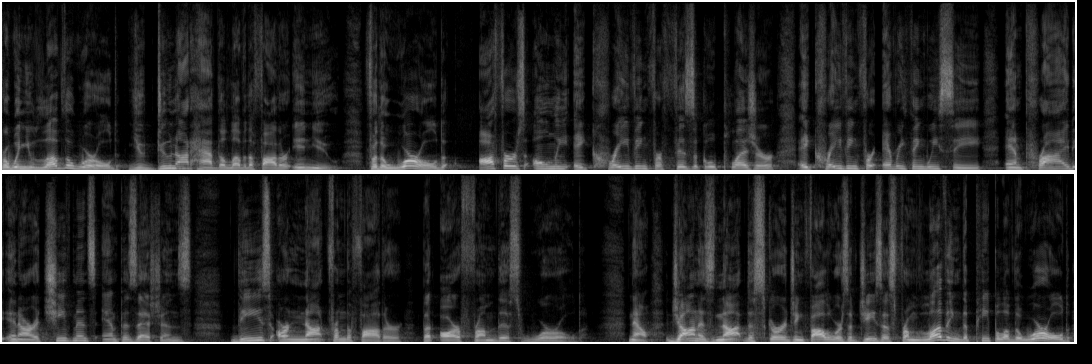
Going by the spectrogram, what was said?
For when you love the world, you do not have the love of the Father in you. For the world offers only a craving for physical pleasure, a craving for everything we see, and pride in our achievements and possessions. These are not from the Father, but are from this world. Now, John is not discouraging followers of Jesus from loving the people of the world,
